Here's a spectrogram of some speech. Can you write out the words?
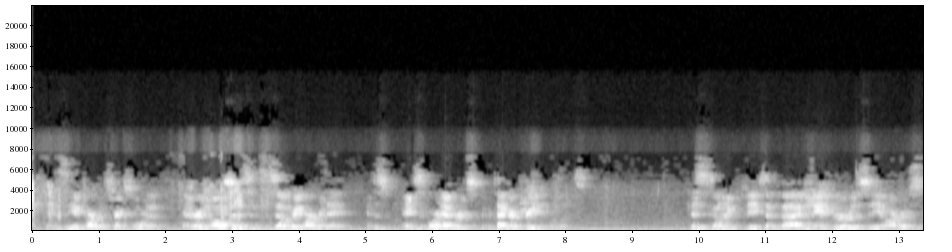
in the City of Tarpon Springs, Florida, and urge all citizens to celebrate Arbor Day and, to, and support efforts to protect our trees and woodlands. This is going to be accepted by James Brewer, the City of Arborist.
